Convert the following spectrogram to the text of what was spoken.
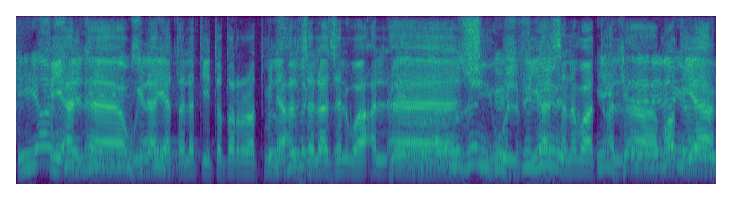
في الولايات التي تضررت من الزلازل والسيول في السنوات الماضية.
